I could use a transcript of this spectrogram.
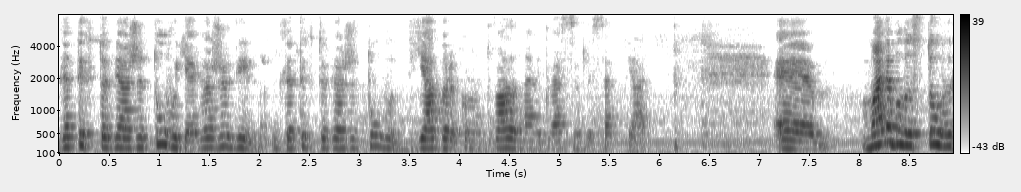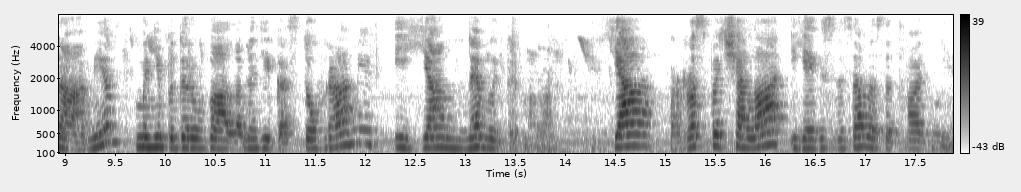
для тих, хто в'яже тугу, я в'яжу вільно. Для тих, хто в'яже тугу, я би рекомендувала навіть 2,75. Е, у мене було 100 грамів, мені подарувала Надіка 100 грамів, і я не витримала. Я розпочала і я їх зв'язала за два дні.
